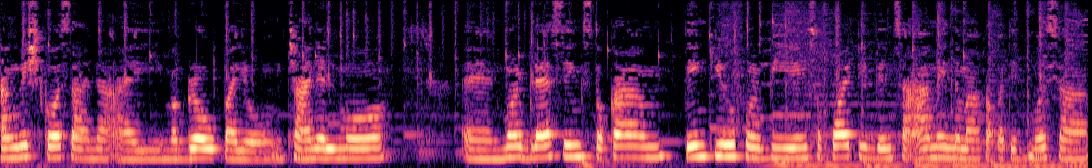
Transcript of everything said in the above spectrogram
ang wish ko sana ay mag-grow pa yung channel mo. And more blessings to come. Thank you for being supportive din sa amin ng mga kapatid mo sa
